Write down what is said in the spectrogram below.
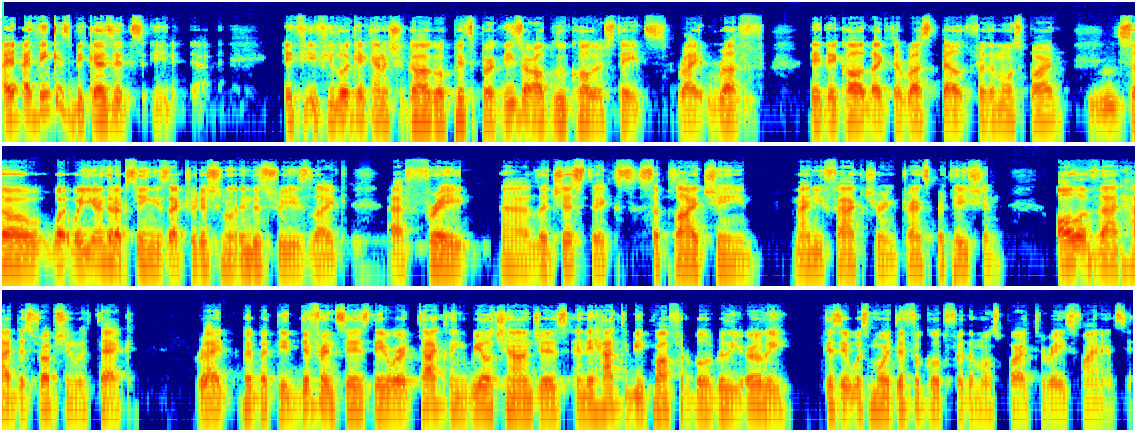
I, I think it's because it's if if you look at kind of Chicago, Pittsburgh, these are all blue collar states, right? Rough. They they call it like the Rust Belt for the most part. Mhm. So what what you ended up seeing is like traditional industries like uh, freight, uh, logistics, supply chain, manufacturing, transportation. All of that had disruption with tech, right? But but the difference is they were tackling real challenges and they had to be profitable really early because it was more difficult for the most part to raise financing.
